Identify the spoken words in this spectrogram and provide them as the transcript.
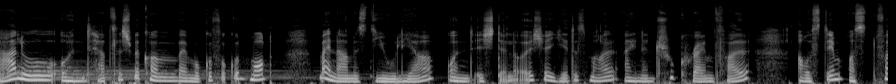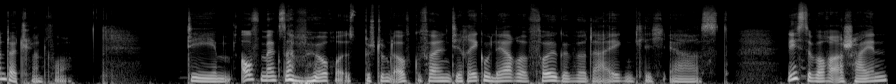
Hallo und herzlich willkommen bei Muckefuck und Mord. Mein Name ist Julia und ich stelle euch ja jedes Mal einen True Crime Fall aus dem Osten von Deutschland vor. Dem aufmerksamen Hörer ist bestimmt aufgefallen, die reguläre Folge würde eigentlich erst nächste Woche erscheinen.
